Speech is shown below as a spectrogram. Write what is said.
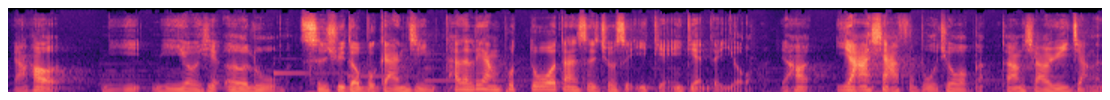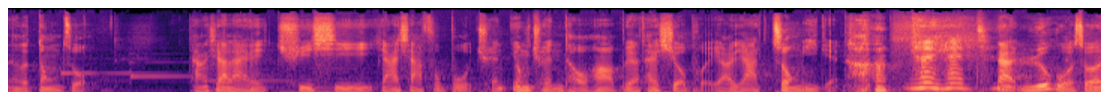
然后你你有一些恶露持续都不干净，它的量不多，但是就是一点一点的有，然后压下腹部，就我刚刚小雨讲的那个动作。躺下来，屈膝压下腹部，拳用拳头哈，不要太秀婆，要压重一点哈。那如果说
